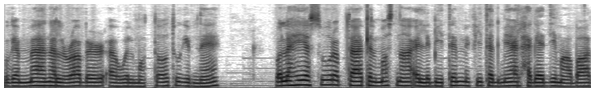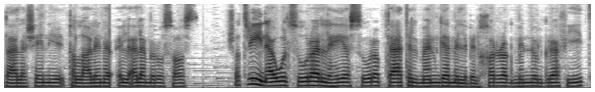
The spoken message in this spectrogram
وجمعنا ال rubber أو المطاط وجبناه؟ ولا هي الصورة بتاعة المصنع اللي بيتم فيه تجميع الحاجات دي مع بعض علشان يطلع لنا القلم الرصاص؟ شاطرين. أول صورة اللي هي الصورة بتاعة المنجم اللي بنخرج منه الجرافيت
